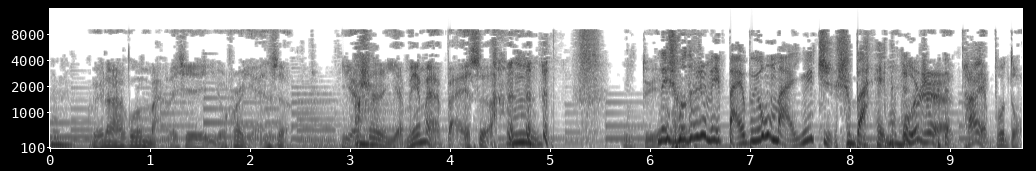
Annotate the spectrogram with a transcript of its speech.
嗯，回来还给我买了些油画颜色，也是也没买白色，嗯，对，那时候都认为白不用买，因为纸是白的。不是，他也不懂，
